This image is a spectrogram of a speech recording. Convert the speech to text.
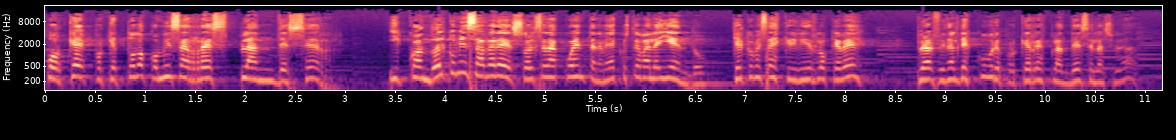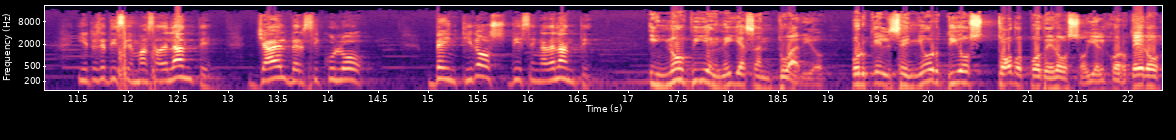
¿Por qué? Porque todo comienza a resplandecer. Y cuando él comienza a ver eso, él se da cuenta, en la medida que usted va leyendo, que él comienza a escribir lo que ve. Pero al final descubre por qué resplandece la ciudad. Y entonces dice más adelante, ya el versículo 22 dicen adelante. Y no vi en ella santuario, porque el Señor Dios Todopoderoso y el Cordero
